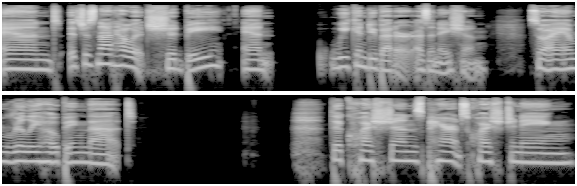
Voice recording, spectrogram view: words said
And it's just not how it should be. And we can do better as a nation. So I am really hoping that the questions, parents questioning,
